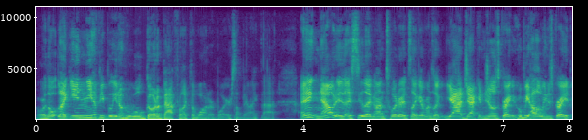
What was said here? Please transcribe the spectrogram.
or the like. And you have people you know who will go to bat for like the Water Boy or something like that. I think nowadays I see like on Twitter, it's like everyone's like, yeah, Jack and Jill's great, Hubie Halloween is great,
